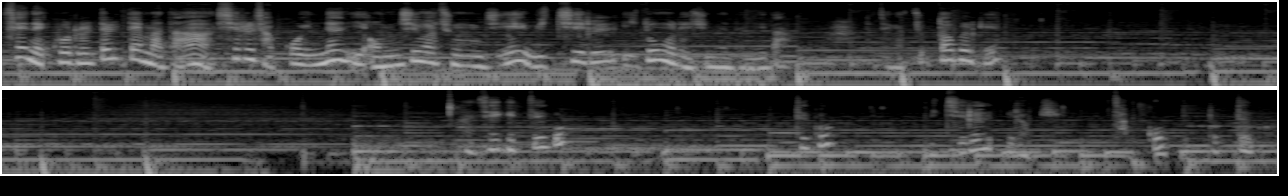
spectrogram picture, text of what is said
새 네 코를 뜰 때마다 실을 잡고 있는 이 엄지와 중지의 위치를 이동을 해주면 됩니다. 자, 제가 쭉 떠볼게요. 한세개 뜨고 뜨고 위치를 이렇게 잡고 또 뜨고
